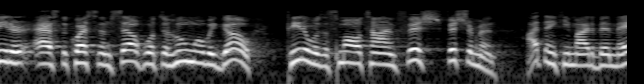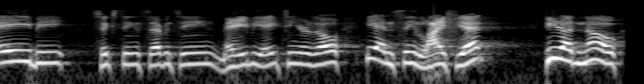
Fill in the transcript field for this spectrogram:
Peter asked the question himself, well, to whom will we go? Peter was a small time fish fisherman. I think he might have been maybe 16, 17, maybe 18 years old. He hadn't seen life yet. He doesn't know.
